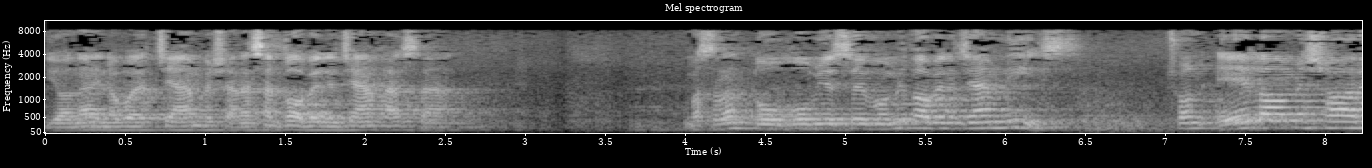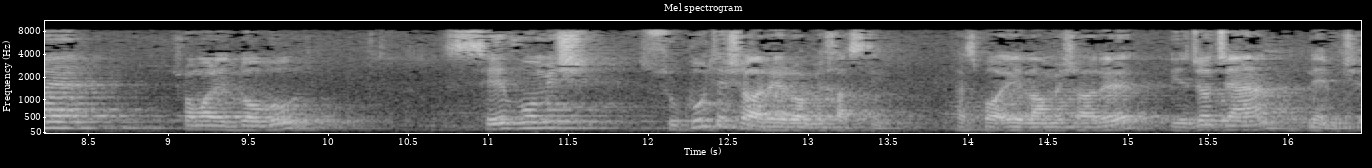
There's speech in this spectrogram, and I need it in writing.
یا نه اینا باید جمع بشن. اصلا قابل جمع هستن؟ مثلا دومی سومی قابل جمع نیست. چون اعلام شاره شماره دو بود. سومیش سکوت شاره رو می‌خواستیم. پس با اعلام شاره یه جا جمع نمیشه.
